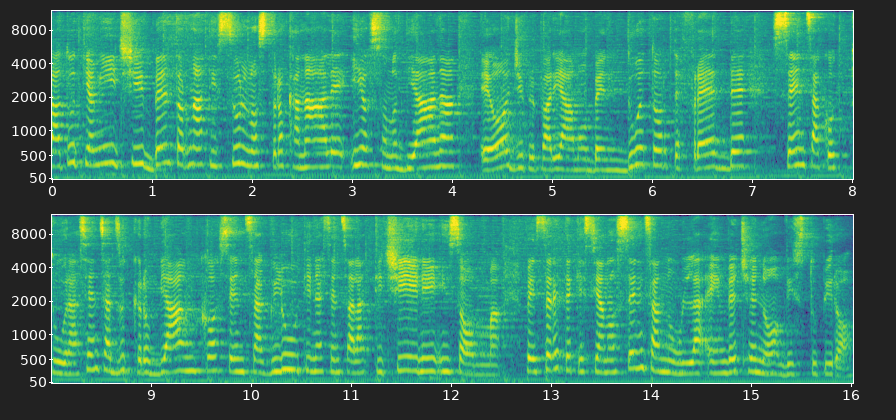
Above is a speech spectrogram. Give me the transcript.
Ciao a tutti amici, bentornati sul nostro canale, io sono Diana e oggi prepariamo ben due torte fredde senza cottura, senza zucchero bianco, senza glutine, senza latticini, insomma, penserete che siano senza nulla e invece no, vi stupirò.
